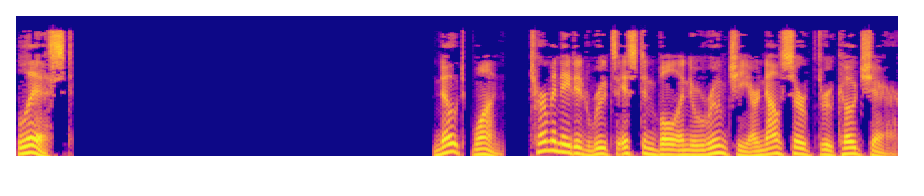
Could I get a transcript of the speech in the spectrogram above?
List. Note 1 Terminated routes Istanbul and Urumqi are now served through codeshare.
